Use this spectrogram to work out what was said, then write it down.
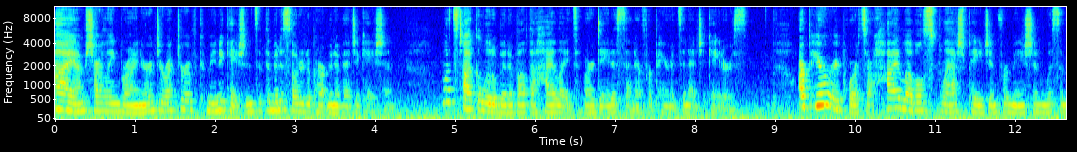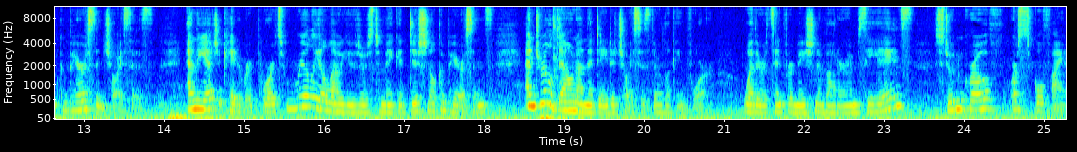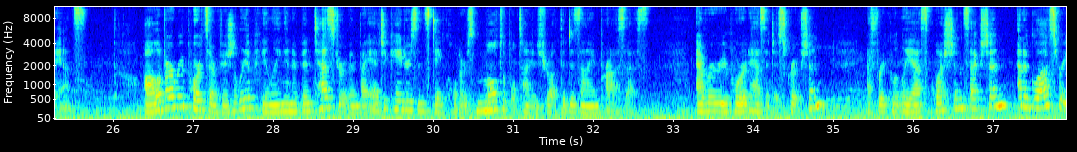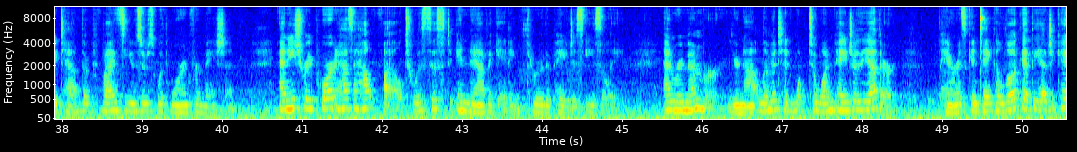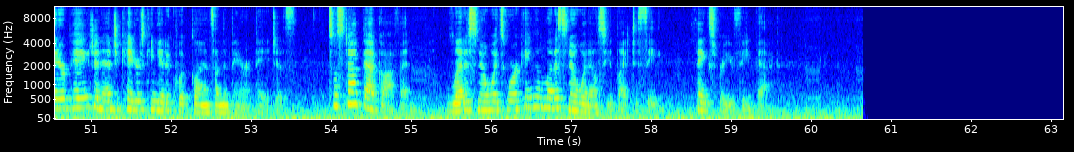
Hi, I'm Charlene Briner, Director of Communications at the Minnesota Department of Education. Let's talk a little bit about the highlights of our data center for parents and educators. Our parent reports are high-level splash page information with some comparison choices. And the educator reports really allow users to make additional comparisons and drill down on the data choices they're looking for, whether it's information about our MCAs, student growth, or school finance. All of our reports are visually appealing and have been test driven by educators and stakeholders multiple times throughout the design process. Every report has a description, a frequently asked questions section, and a glossary tab that provides users with more information. And each report has a help file to assist in navigating through the pages easily. And remember, you're not limited to one page or the other. Parents can take a look at the educator page and educators can get a quick glance on the parent pages. So stop back often. Let us know what's working and let us know what else you'd like to see. Thanks for your feedback.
